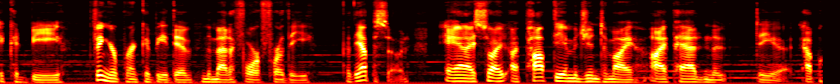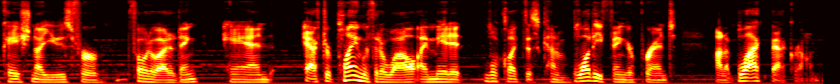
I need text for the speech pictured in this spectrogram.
it could be, fingerprint could be the, the metaphor for the, for the episode. And I, so I, I popped the image into my iPad and the the application I use for photo editing. And after playing with it a while, I made it look like this kind of bloody fingerprint on a black background.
